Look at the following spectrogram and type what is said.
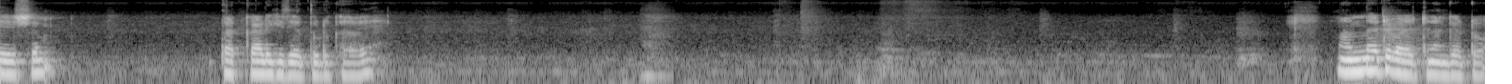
ശേഷം തക്കാളിക്ക് ചേർത്ത് കൊടുക്കാവേ. നന്നായിട്ട് വഴറ്റണം കേട്ടോ.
